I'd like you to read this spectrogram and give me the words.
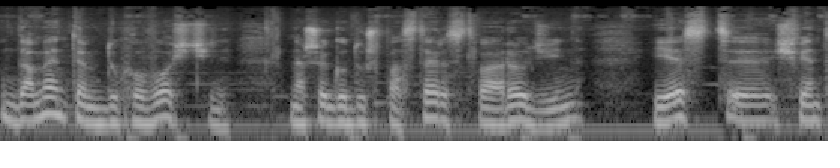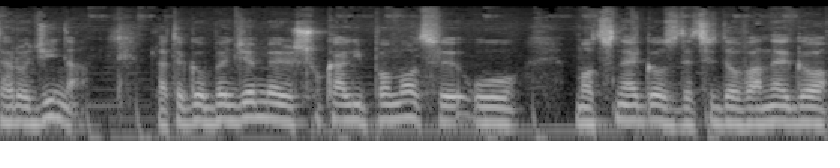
Fundamentem duchowości naszego duszpasterstwa rodzin jest e, święta rodzina. Dlatego będziemy szukali pomocy u mocnego, zdecydowanego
